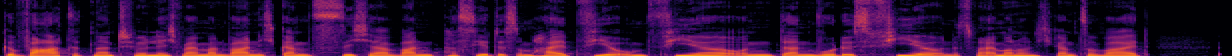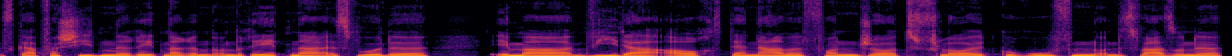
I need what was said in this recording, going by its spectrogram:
gewartet natürlich, weil man war nicht ganz sicher, wann passiert es um halb vier, um vier und dann wurde es vier und es war immer noch nicht ganz so weit. Es gab verschiedene Rednerinnen und Redner. Es wurde immer wieder auch der Name von George Floyd gerufen und es war so eine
